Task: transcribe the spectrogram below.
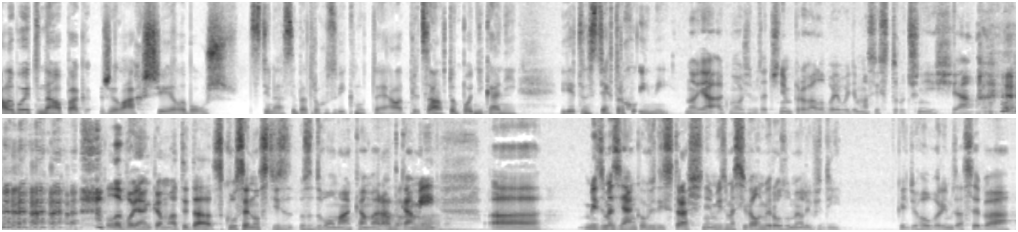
Alebo je to naopak, že ľahšie, lebo už ste na seba trochu zvyknuté, ale predsa len v tom podnikaní je ten vzťah trochu iný. No ja, ak môžem, začnem prvá, lebo ja budem asi stručnejšia. lebo Janka má teda skúsenosti s, s dvoma kamarátkami. Áno, áno, áno. Uh, my sme s Jankou vždy strašne, my sme si veľmi rozumeli vždy. Keď hovorím za seba,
